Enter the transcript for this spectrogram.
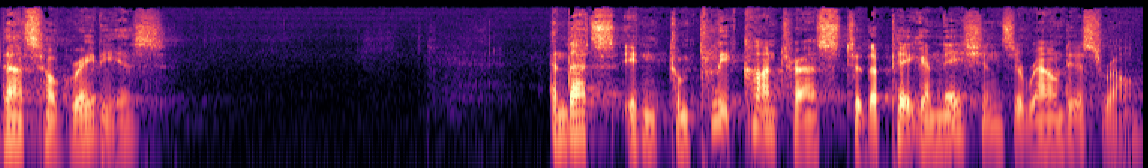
That's how great He is. And that's in complete contrast to the pagan nations around Israel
